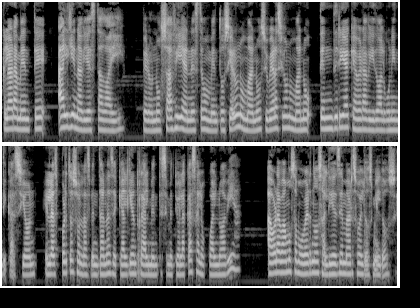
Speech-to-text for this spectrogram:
Claramente alguien había estado ahí, pero no sabía en este momento si era un humano, si hubiera sido un humano, tendría que haber habido alguna indicación en las puertas o en las ventanas de que alguien realmente se metió a la casa, lo cual no había. Ahora vamos a movernos al 10 de marzo del 2012.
